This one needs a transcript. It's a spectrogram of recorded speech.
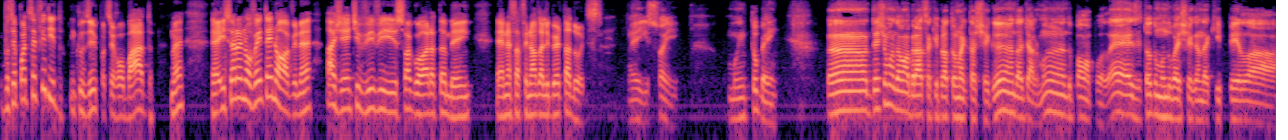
você pode ser ferido, inclusive pode ser roubado. Né? É, isso era em 99, né? A gente vive isso agora também é, nessa final da Libertadores. É isso aí. Muito bem. Uh, deixa eu mandar um abraço aqui para a turma que está chegando, a de Armando, Palma Polese, todo mundo vai chegando aqui pela,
